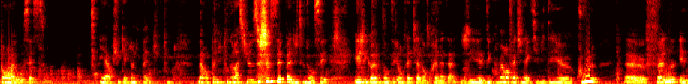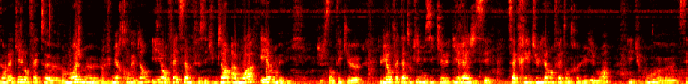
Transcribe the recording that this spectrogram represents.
pendant la grossesse. Et alors, je suis quelqu'un qui est pas du tout, non, pas du tout gracieuse, je sais pas du tout danser. Et j'ai quand même tenté en fait la danse prénatale. J'ai découvert en fait une activité euh, cool, euh, fun et dans laquelle en fait euh, moi je me je m'y retrouvais bien et en fait ça me faisait du bien à moi et à mon bébé. Je sentais que lui en fait à toutes les musiques il réagissait, ça créait du lien en fait entre lui et moi et du coup c'est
